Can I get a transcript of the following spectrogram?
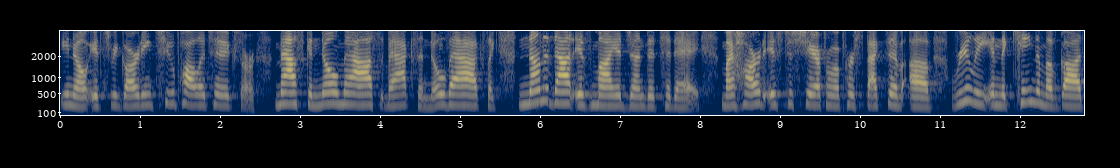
you know, it's regarding to politics or mask and no mask, vax and no vax. Like, none of that is my agenda today. My heart is to share from a perspective of really in the kingdom of God,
